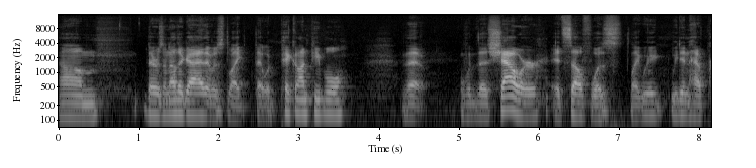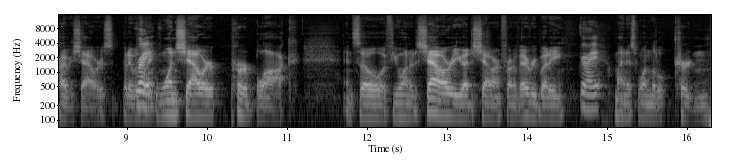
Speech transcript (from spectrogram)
Um, there was another guy that was like that would pick on people. That with the shower itself was like we we didn't have private showers, but it was Right. like one shower per block. And so if you wanted to shower, you had to shower in front of everybody Right. minus one little curtain.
